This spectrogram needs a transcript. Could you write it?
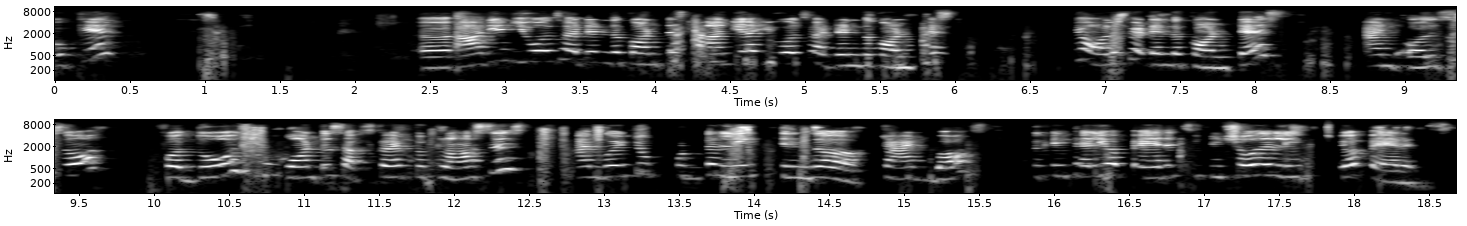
Okay, Uh, Aryan, you also attend the contest. Tanya, you also attend the contest. Okay, all you attend the contest. And also, for those who want to subscribe to classes, I'm going to put the link in the chat box. You can tell your parents, you can show the link to your parents.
